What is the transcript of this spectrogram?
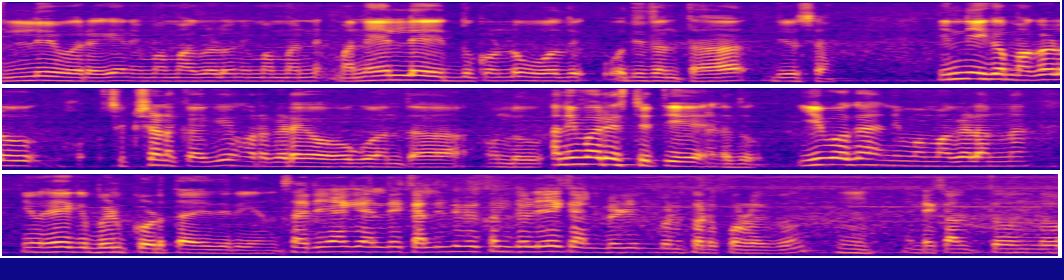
ಇಲ್ಲಿವರೆಗೆ ನಿಮ್ಮ ಮಗಳು ನಿಮ್ಮ ಮನೆ ಮನೆಯಲ್ಲೇ ಇದ್ದುಕೊಂಡು ಓದಿ ಓದಿದಂತಹ ದಿವಸ. ಇನ್ನೀಗ ಮಗಳು ಶಿಕ್ಷಣಕ್ಕಾಗಿ ಹೊರಗಡೆ ಹೋಗುವಂತಹ ಒಂದು ಅನಿವಾರ್ಯ ಸ್ಥಿತಿ ಅದು. ಇವಾಗ ನಿಮ್ಮ ಮಗಳನ್ನ ನೀವು ಹೇಗೆ ಬೀಳ್ಕೊಡ್ತಾ ಇದ್ದೀರಿ ಅಂತ? ಸರಿಯಾಗಿ ಅಲ್ಲಿ ಕಲಿಬೇಕು ಅಂತೇಳಿ ಅಲ್ಲಿ ಬೀಳ್ ಬೀಳ್ಕೊಡ್ಕೊಳ್ಳೋದು ಹ್ಮ್. ಅಲ್ಲಿ ಕಲಿತು ಒಂದು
